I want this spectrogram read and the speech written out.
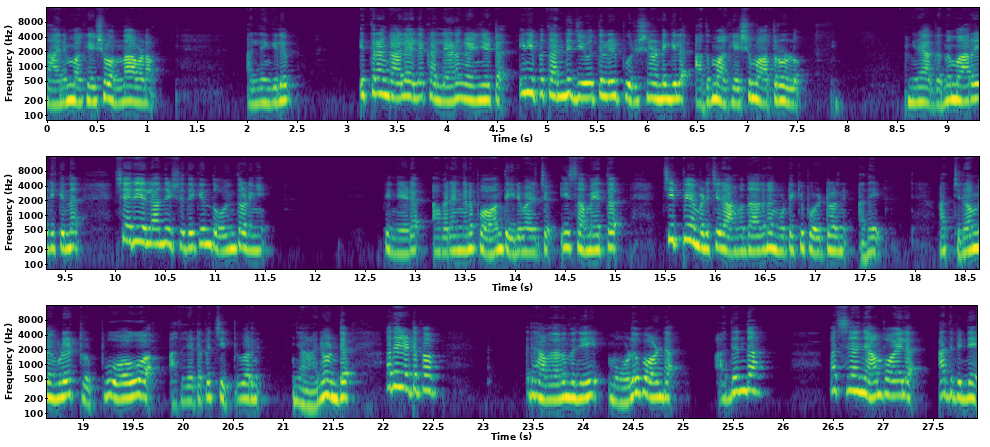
താനും മഹേഷും ഒന്നാവണം. അല്ലെങ്കിലും ഇത്രയും കാലമല്ലേ കല്യാണം കഴിഞ്ഞിട്ട്? ഇനിയിപ്പോൾ തന്റെ ജീവിതത്തിൽ ഒരു പുരുഷനുണ്ടെങ്കിൽ അത് മഹേഷ് മാത്രമേ ഉള്ളൂ. ഇങ്ങനെ അകന്നു മാറിയിരിക്കുന്ന ശരിയല്ല എന്ന് ഇഷിതയ്ക്കും തോന്നി തുടങ്ങി. പിന്നീട് അവരങ്ങനെ പോകാൻ തീരുമാനിച്ചു. ഈ സമയത്ത് ചിപ്പിയെ വിളിച്ച് രാമദാസൻ അങ്ങോട്ടേക്ക് പോയിട്ട് പറഞ്ഞു അതെ അച്ഛനും അമ്മയും കൂടെ ട്രിപ്പ് പോകുക അത് കേട്ടപ്പോൾ ചിപ്പി പറഞ്ഞു ഞാനും ഉണ്ട്. അത് കേട്ടപ്പം രാമനാഥൻ പറഞ്ഞു മോൾ പോണ്ട. അതെന്താ? അച്ഛനാ ഞാൻ പോയല്ല. അത് പിന്നെ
